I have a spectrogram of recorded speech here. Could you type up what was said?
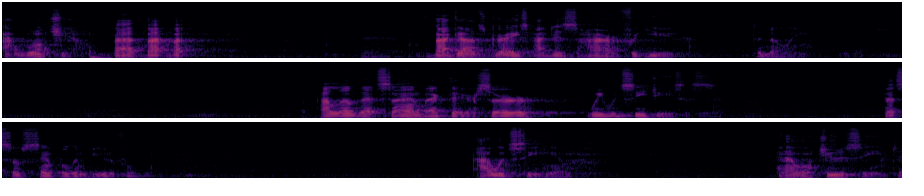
I want you, by, by, by, by God's grace, I desire for you to know him. I love that sign back there. Sir, we would see Jesus. That's so simple and beautiful. I would see him. And I want you to see him too.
